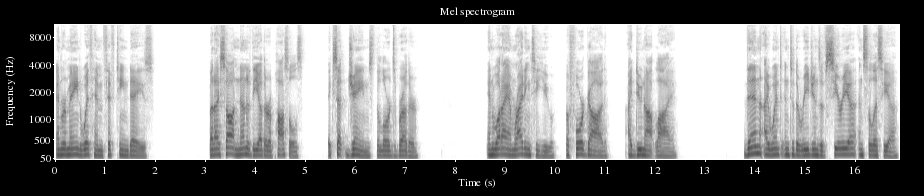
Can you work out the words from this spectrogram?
and remained with him fifteen days. But I saw none of the other apostles, except James, the Lord's brother. In what I am writing to you, before God, I do not lie. Then I went into the regions of Syria and Cilicia,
